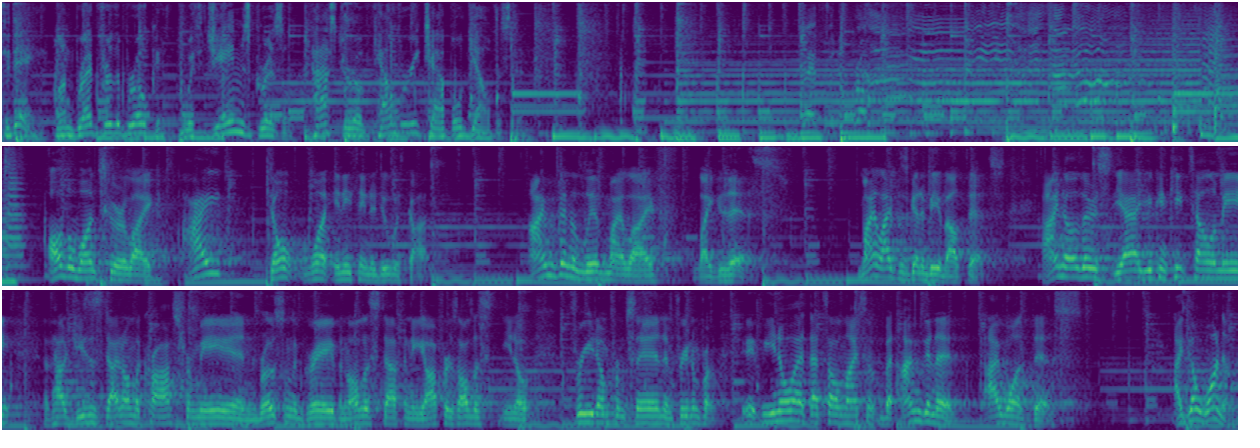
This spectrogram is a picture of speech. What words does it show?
Today on Bread for the Broken with James Grizzle, pastor of Calvary Chapel, Galveston. All the ones who are like, I don't want anything to do with God. I'm going to live my life like this. My life is going to be about this. I know there's, yeah, you can keep telling me of how Jesus died on the cross for me and rose from the grave and all this stuff, and he offers all this, you know, freedom from sin and freedom from, you know what, that's all nice, but I'm gonna, I want this. I don't want him.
